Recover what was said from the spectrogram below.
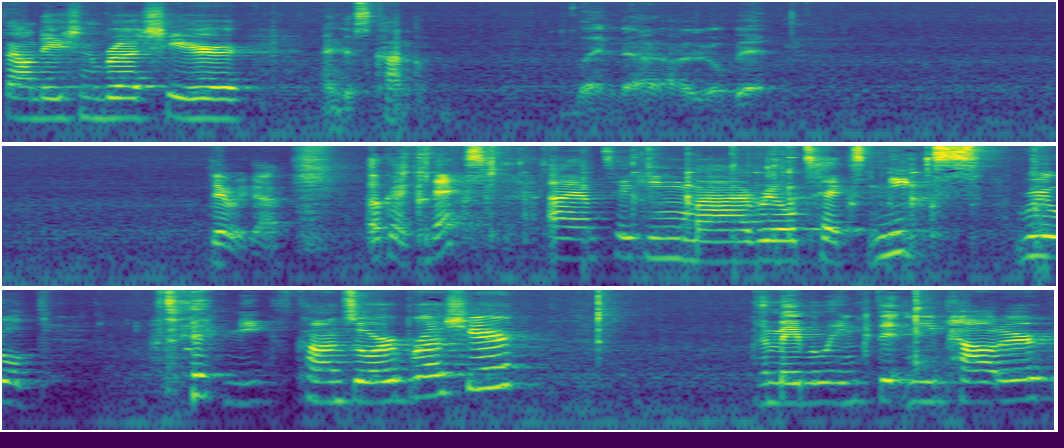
foundation brush here and just kind of blend that out a little bit. There we go. Okay, next I am taking my Real Techniques, Real Techniques contour brush here. A Maybelline Fit Me Powder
